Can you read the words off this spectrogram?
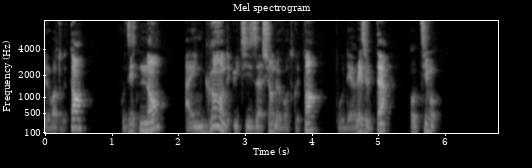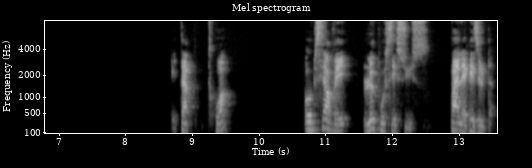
de votre temps, vous dites non à une grande utilisation de votre temps pour des résultats optimaux. Étape 3. Observez le processus, pas les résultats.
